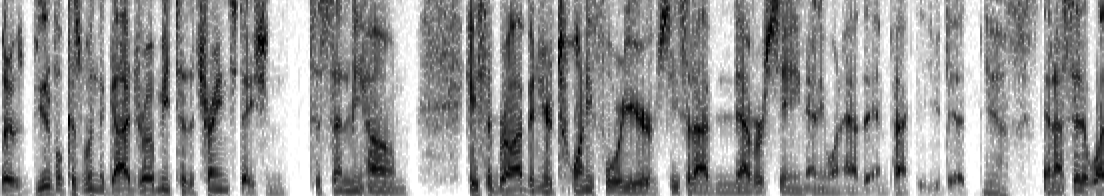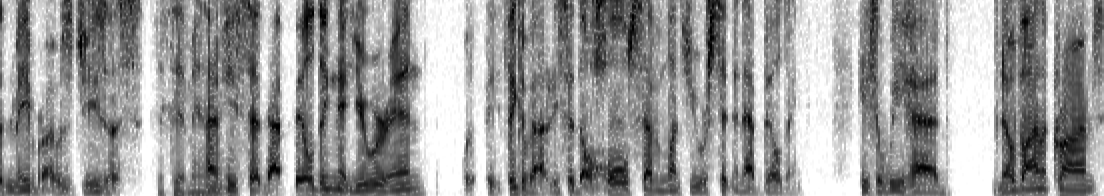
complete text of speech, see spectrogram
But it was beautiful because when the guy drove me to the train station to send me home, he said, Bro, I've been here 24 years. He said, I've never seen anyone have the impact that you did. Yeah. And I said, It wasn't me, bro. It was Jesus. That's it, man. And he said, That building that you were in, think about it. He said, The whole seven months you were sitting in that building, he said, We had no violent crimes,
